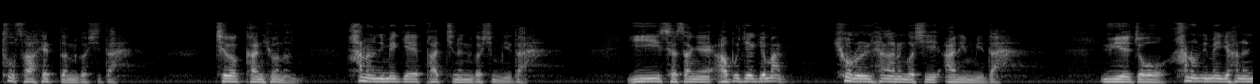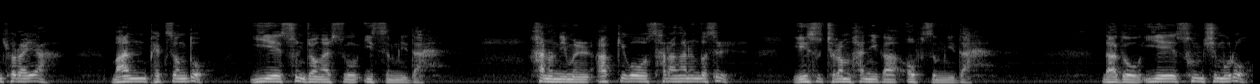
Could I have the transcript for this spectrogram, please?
투사했던 것이다. 지극한 효는 하느님에게 바치는 것입니다. 이 세상의 아버지에게만 효를 행하는 것이 아닙니다. 위에 저 하느님에게 하는 효라야 만 백성도 이에 순종할 수 있습니다. 하느님을 아끼고 사랑하는 것을 예수처럼 한 이가 없습니다. 나도 이에 숨심으로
